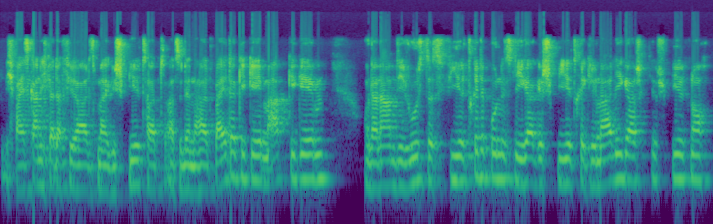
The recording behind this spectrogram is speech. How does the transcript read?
ich weiß gar nicht, wer dafür alles mal gespielt hat, also den halt weitergegeben, abgegeben. Und dann haben die Roosters viel dritte Bundesliga gespielt, Regionalliga gespielt noch,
